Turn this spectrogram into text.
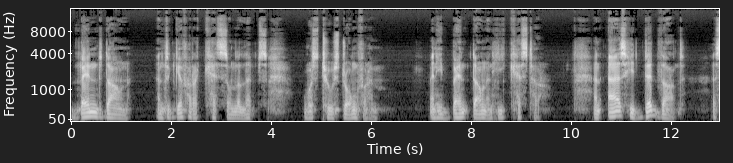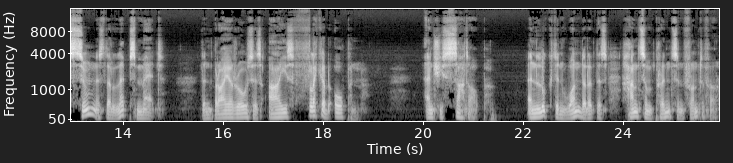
bend down and to give her a kiss on the lips was too strong for him. And he bent down and he kissed her. And as he did that, as soon as their lips met, then Briar Rose's eyes flickered open, and she sat up and looked in wonder at this handsome prince in front of her,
